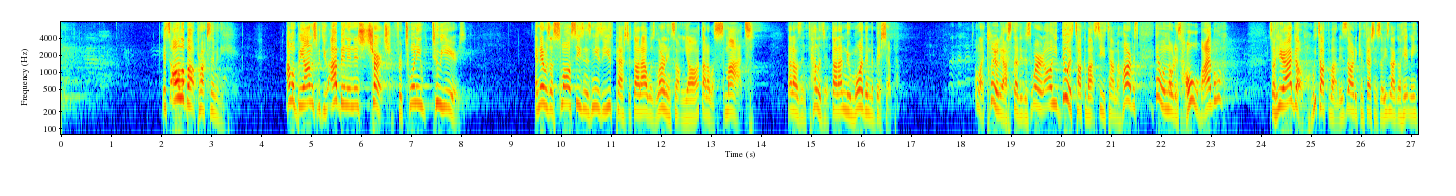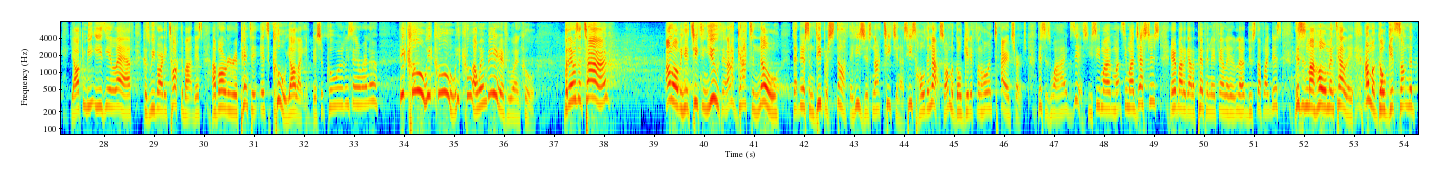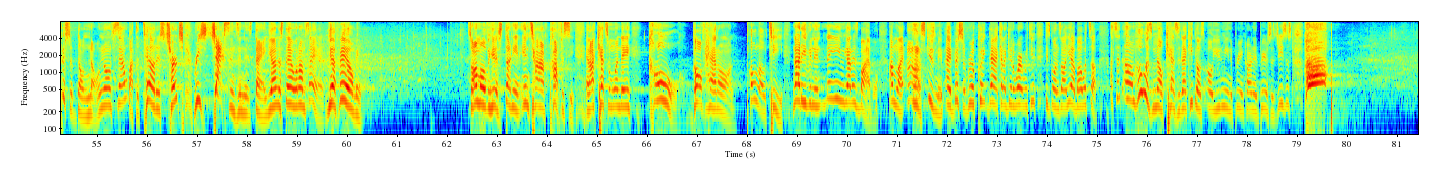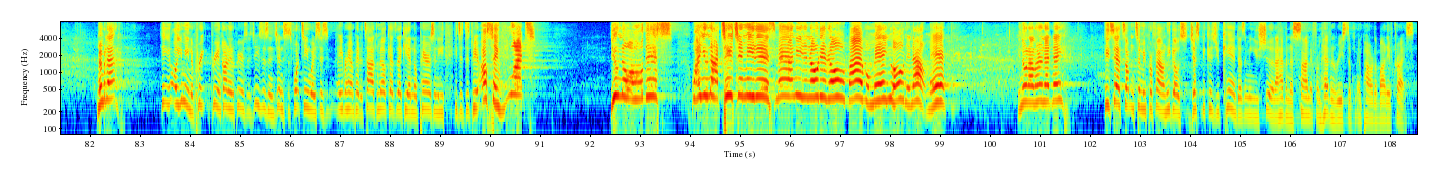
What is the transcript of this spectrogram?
It's all about proximity. I'm gonna be honest with you. I've been in this church for 22 years. And there was a small season as me as a youth pastor thought I was learning something, y'all. I thought I was smart, thought I was intelligent, thought I knew more than the bishop. I'm like, clearly I studied this word. All he do is talk about seed time and harvest. He don't know this whole Bible. So here I go. We talked about this. This is already confession, so he's not gonna hit me. Y'all can be easy and laugh because we've already talked about this. I've already repented. It's cool. Y'all like, is Bishop cool? What are saying right now? He cool. We cool. We cool. I wouldn't be here if we wasn't cool. But there was a time I'm over here teaching youth, and I got to know that there's some deeper stuff that he's just not teaching us. He's holding out. So I'm gonna go get it for the whole entire church. This is why I exist. You see my, my see my gestures? Everybody got a pimp in their family to do stuff like this. This is my whole mentality. I'm gonna go get something the Bishop don't know. You know what I'm saying? I'm about to tell this church Rese Jackson's in this thing. You understand what I'm saying? You feel me? So I'm over here studying end time prophecy, and I catch him one day, cold, golf hat on, polo tee, not even in, they even got his Bible. I'm like, uh, excuse me, hey, Bishop, real quick, Dad, can I get a word with you? He's going, oh, yeah, but what's up? I said, um, who is Melchizedek? He goes, oh, you mean the pre-incarnated appearance of Jesus? Remember that? He, oh, you mean the pre, pre-incarnate appearance of Jesus in Genesis 14 where he says Abraham paid a tithe to Melchizedek, he had no parents and he, he just disappeared. I'll say, what? You know all this? Why you not teaching me this, man? I need to know this old Bible, man. You holding out, man. You know what I learned that day? He said something to me profound. He goes, Just because you can doesn't mean you should. I have an assignment from heaven, Rese, to empower the body of Christ.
